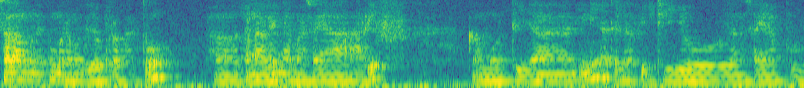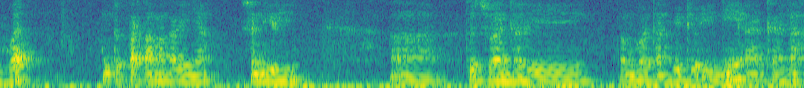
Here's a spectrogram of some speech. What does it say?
Assalamualaikum warahmatullahi wabarakatuh. Uh, Kenalin nama saya Arif. Kemudian ini adalah video yang saya buat Untuk pertama kalinya sendiri. Uh, Tujuan dari pembuatan video ini adalah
